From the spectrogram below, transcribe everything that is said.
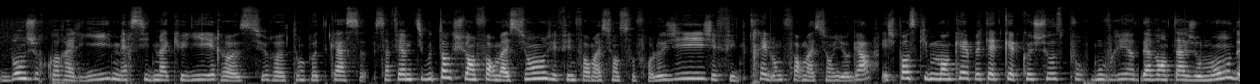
Bonjour Coralie, merci de m'accueillir euh, sur euh, ton podcast. Ça fait un petit bout de temps que je suis en formation, j'ai fait une formation en sophrologie, j'ai fait une très longue formation en yoga et je pense qu'il me manquait peut-être quelque chose pour m'ouvrir davantage au monde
